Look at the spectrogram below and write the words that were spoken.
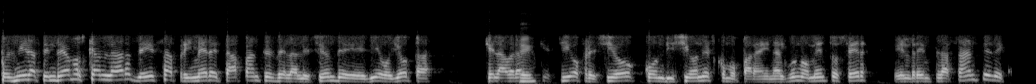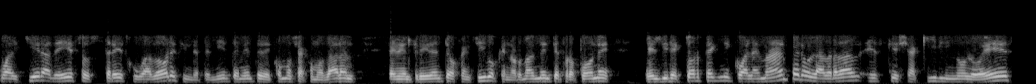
Pues mira, tendríamos que hablar de esa primera etapa antes de la lesión de Diego Llota, que la verdad es que sí ofreció condiciones como para en algún momento ser el reemplazante de cualquiera de esos tres jugadores, independientemente de cómo se acomodaran en el tridente ofensivo que normalmente propone el director técnico alemán, pero la verdad es que Shakiri no lo es,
